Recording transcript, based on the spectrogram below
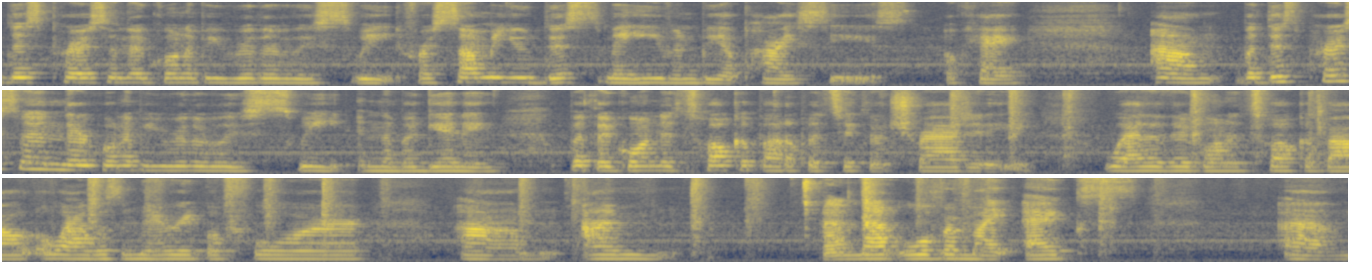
this person they're going to be really really sweet. For some of you this may even be a Pisces, okay? Um, but this person, they're going to be really, really sweet in the beginning, but they're going to talk about a particular tragedy. Whether they're going to talk about, oh, I was married before, um, I'm, I'm not over my ex, um,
